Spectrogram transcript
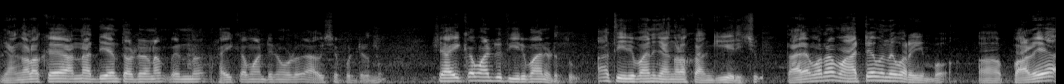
ഞങ്ങളൊക്കെ അന്ന് അദ്ദേഹം തുടരണം എന്ന് ഹൈക്കമാൻഡിനോട് ആവശ്യപ്പെട്ടിരുന്നു. പക്ഷേ ഹൈക്കമാൻഡ് തീരുമാനമെടുത്തു. ആ തീരുമാനം ഞങ്ങളൊക്കെ അംഗീകരിച്ചു. തലമുറ മാറ്റം എന്ന് പറയുമ്പോൾ പഴയ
